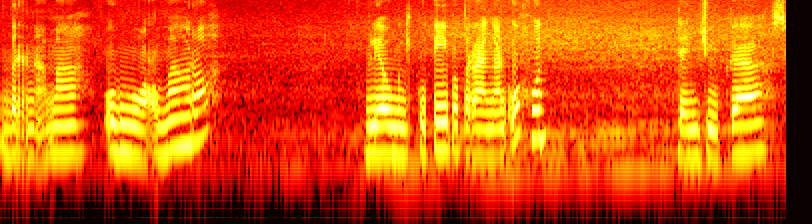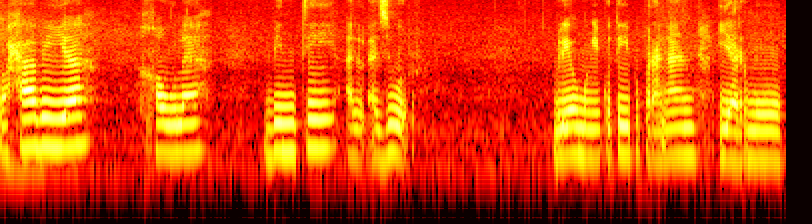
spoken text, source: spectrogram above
bernama Ummu Umarah. Beliau mengikuti peperangan Uhud dan juga sahabiyah Khawlah binti Al-Azur. Beliau mengikuti peperangan Yarmuk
